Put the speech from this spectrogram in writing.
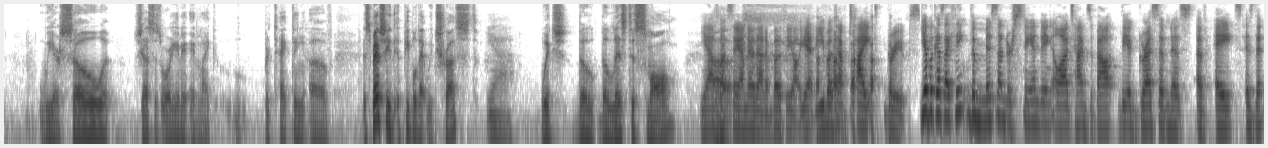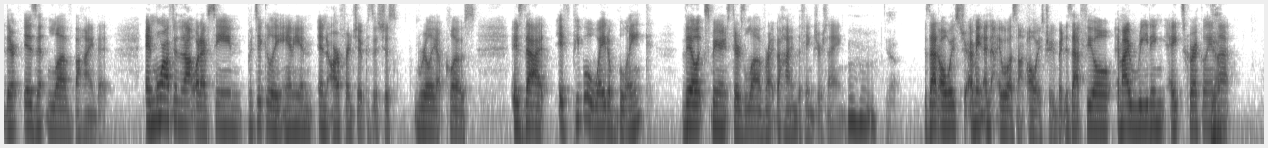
we are so justice oriented and like protecting of especially the people that we trust. Yeah. Which the the list is small. Yeah, I was about uh, to say I know that of both of y'all. Yeah, you both have tight groups. Yeah, because I think the misunderstanding a lot of times about the aggressiveness of eights is that there isn't love behind it and more often than not, what I've seen, particularly Annie in, in our friendship, because it's just really up close, is that if people wait a blink, they'll experience there's love right behind the things you're saying. Mm-hmm. Yeah. Is that always true? I mean, and well, it's not always true, but does that feel? Am I reading eights correctly in yeah. that?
